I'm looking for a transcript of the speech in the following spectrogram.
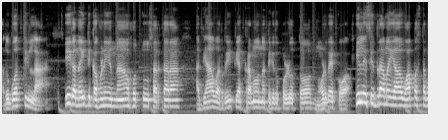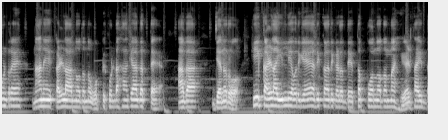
ಅದು ಗೊತ್ತಿಲ್ಲ. ಈಗ ನೈತಿಕ ಹೊಣೆಯನ್ನ ಹೊತ್ತು ಸರ್ಕಾರ ಅದ್ಯಾವ ರೀತಿಯ ಕ್ರಮವನ್ನು ತೆಗೆದುಕೊಳ್ಳುತ್ತೋ ನೋಡಬೇಕು. ಇಲ್ಲಿ ಸಿದ್ದರಾಮಯ್ಯ ವಾಪಸ್ ತಗೊಂಡ್ರೆ ನಾನೇ ಕಳ್ಳ ಅನ್ನೋದನ್ನು ಒಪ್ಪಿಕೊಂಡ ಹಾಗೆ ಆಗತ್ತೆ. ಆಗ ಜನರು, ಈ ಕಳ್ಳ ಇಲ್ಲಿ ಅವರಿಗೆ ಅಧಿಕಾರಿಗಳದ್ದೇ ತಪ್ಪು ಅನ್ನೋದನ್ನ ಹೇಳ್ತಾ ಇದ್ದ?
